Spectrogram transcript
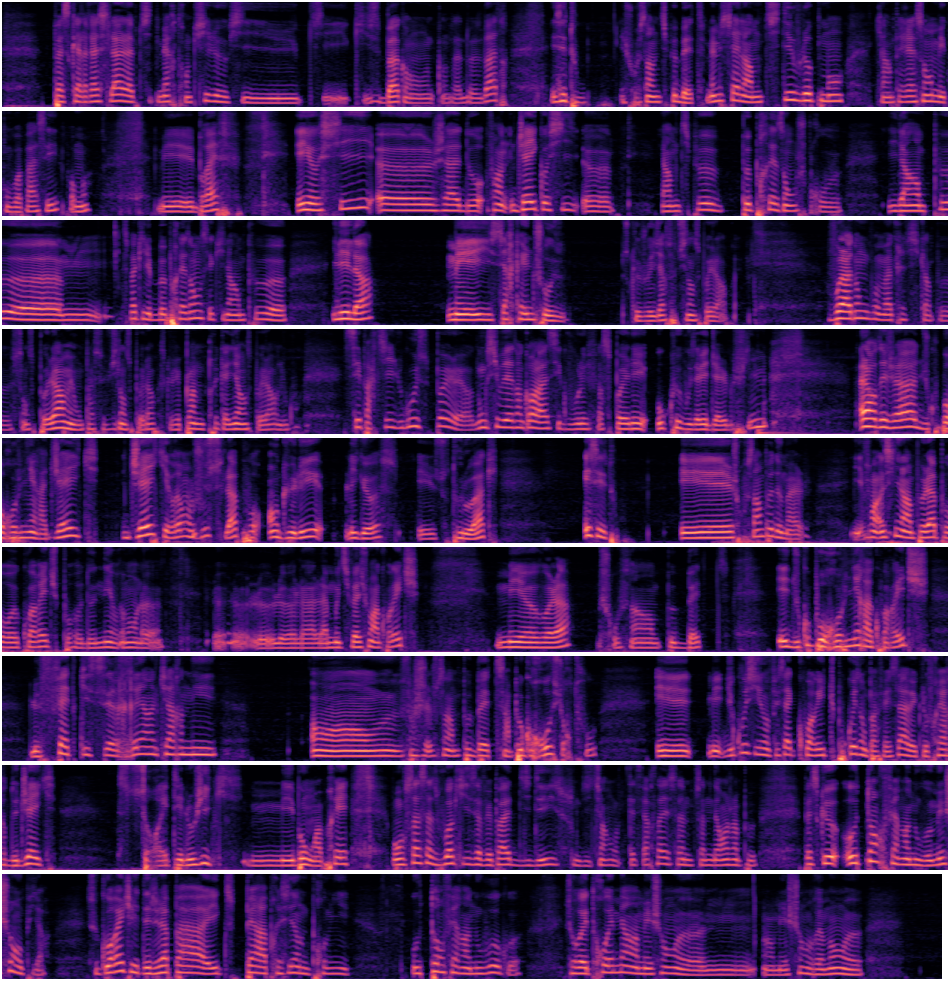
parce qu'elle reste là, la petite mère tranquille euh, qui, qui, se bat quand, quand elle doit se battre, et c'est tout. Et je trouve ça un petit peu bête, même si elle a un petit développement qui est intéressant, mais qu'on voit pas assez pour moi. Mais bref. Et aussi, euh, j'adore. Enfin, Jake aussi euh, est un petit peu peu présent, je trouve. Il est un peu. euh, c'est pas qu'il est peu présent, c'est qu'il est un peu. il est là, mais il sert qu'à une chose. Ce que je vais dire tout de suite en spoiler après. Voilà donc pour ma critique un peu sans spoiler, mais on passe vite en spoiler parce que j'ai plein de trucs à dire en spoiler du coup. C'est parti, du coup, spoiler. Donc si vous êtes encore là, c'est que vous voulez faire spoiler ou que vous avez déjà lu le film. Alors déjà, du coup, pour revenir à Jake, Jake est vraiment juste là pour engueuler les gosses, et surtout Loak, et c'est tout. Et je trouve ça un peu dommage. Enfin, aussi, il est un peu là pour euh, Quaritch, pour donner vraiment la motivation à Quaritch. Mais euh, voilà, je trouve ça un peu bête. Et du coup, pour revenir à Quaritch, le fait qu'il s'est réincarné en. Enfin, c'est un peu bête, c'est un peu gros surtout. Et, mais du coup, s'ils ont fait ça avec Quaritch, pourquoi ils n'ont pas fait ça avec le frère de Jake? Ça aurait été logique. Mais bon, après, bon, ça, ça se voit qu'ils n'avaient pas d'idée. Ils se sont dit, tiens, on va peut-être faire ça et ça, me- ça me dérange un peu. Parce que autant refaire un nouveau méchant au pire. Parce que Quaritch était déjà pas expert apprécié dans le premier. Autant faire un nouveau, quoi. J'aurais trop aimé un méchant, euh, un méchant vraiment, euh,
